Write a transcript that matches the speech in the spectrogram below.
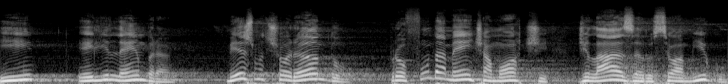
E ele lembra, mesmo chorando profundamente a morte de Lázaro, seu amigo,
